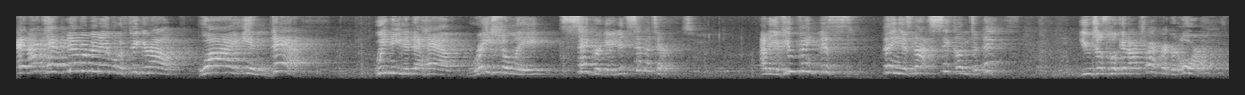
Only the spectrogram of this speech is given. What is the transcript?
and I have never been able to figure out why in death we needed to have racially segregated cemeteries. I mean, if you think this thing is not sick unto death, you just look at our track record or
